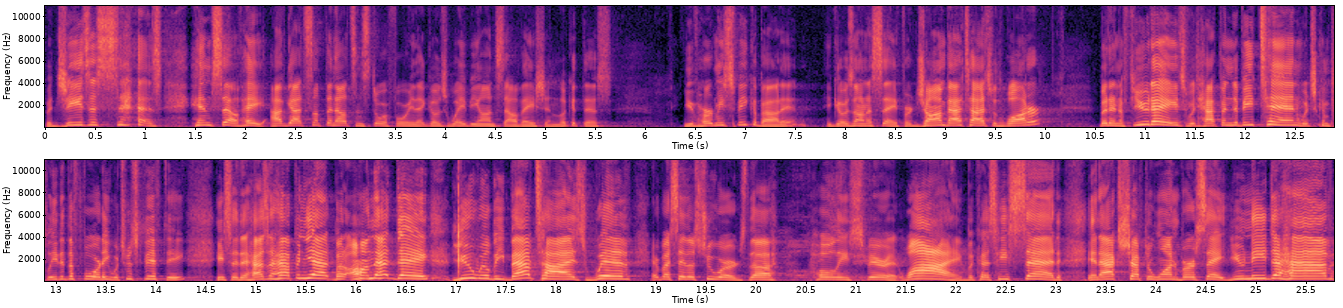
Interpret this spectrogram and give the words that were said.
But Jesus says himself, Hey, I've got something else in store for you that goes way beyond salvation. Look at this. You've heard me speak about it. He goes on to say, For John baptized with water. But in a few days, which happened to be 10, which completed the 40, which was 50, he said, It hasn't happened yet, but on that day, you will be baptized with, everybody say those two words, the Holy Spirit. Why? Because he said in Acts chapter 1, verse 8, you need to have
